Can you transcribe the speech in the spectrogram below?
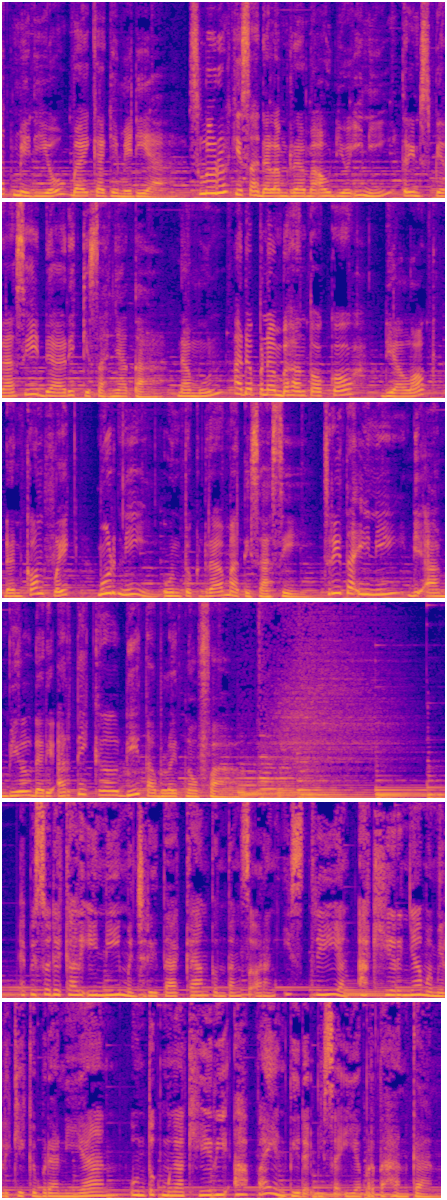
at Medio by KG Media. Seluruh kisah dalam drama audio ini terinspirasi dari kisah nyata. Namun, ada penambahan tokoh, dialog, dan konflik murni untuk dramatisasi. Cerita ini diambil dari artikel di tabloid Nova. Episode kali ini menceritakan tentang seorang istri yang akhirnya memiliki keberanian untuk mengakhiri apa yang tidak bisa ia pertahankan,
